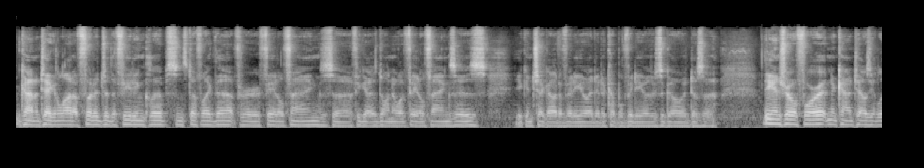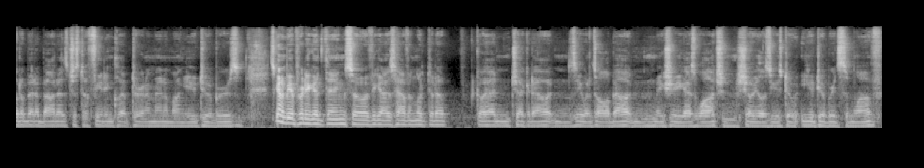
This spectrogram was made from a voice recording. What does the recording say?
I'm kind of taking a lot of footage of the feeding clips and stuff like that for Fatal Fangs. Uh, if you guys don't know what Fatal Fangs is, you can check out a video I did a couple videos ago. It does a the intro for it and it kind of tells you a little bit about it. It's just a feeding clip tournament among YouTubers. It's going to be a pretty good thing, so if you guys haven't looked it up, go ahead and check it out and see what it's all about and make sure you guys watch and show those YouTubers some love.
